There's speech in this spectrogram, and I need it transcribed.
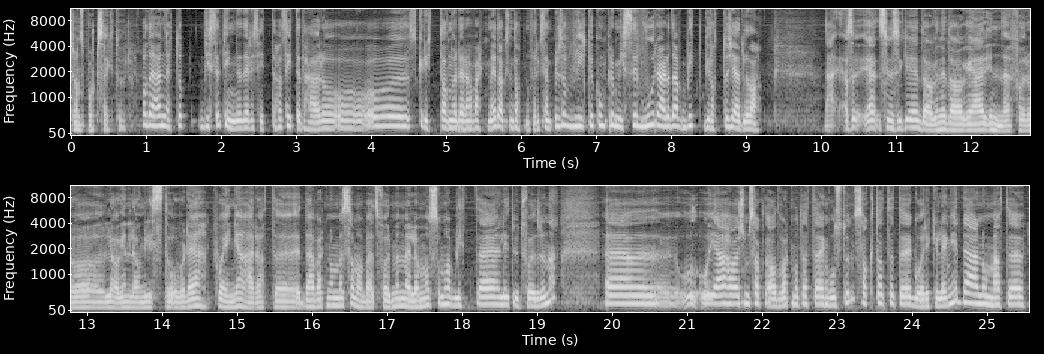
transportsektor. Og Det er jo nettopp disse tingene dere sitter, har sittet her og, og, og skrytt av når dere har vært med i Dagsnytt 18 f.eks. Så hvilke kompromisser, hvor er det det har blitt grått og kjedelig da? Nei, altså jeg syns ikke dagen i dag er inne for å lage en lang liste over det. Poenget er at uh, det har vært noe med samarbeidsformen mellom oss som har blitt uh, litt utfordrende. Uh, og, jeg har som sagt advart mot dette en god stund, sagt at dette går ikke lenger. Det er noe med at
